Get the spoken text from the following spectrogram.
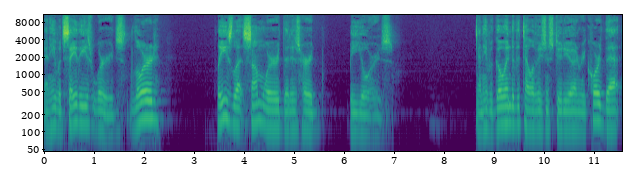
And he would say these words Lord, please let some word that is heard be yours. And he would go into the television studio and record that,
